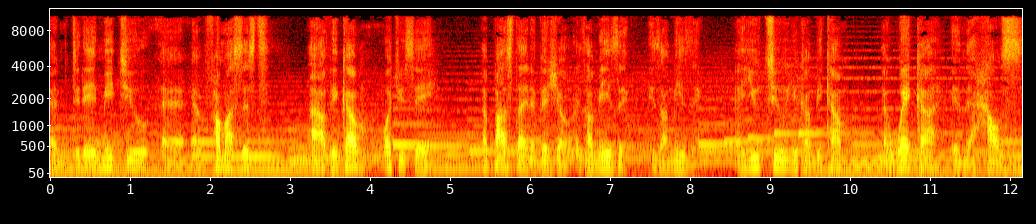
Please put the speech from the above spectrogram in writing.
And today, me too, uh, a pharmacist, I have become what you say, a pastor and a bishop. It's amazing. It's amazing. And you too, you can become a worker in the house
